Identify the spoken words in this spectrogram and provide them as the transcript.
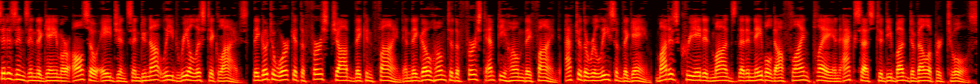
citizens in the game are also agents and do not lead realistic lives. They go to work at the first job they can find and they go home to the first empty home they find. After the release of the game, modders created mods that enabled offline play and access to debug developer tools.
